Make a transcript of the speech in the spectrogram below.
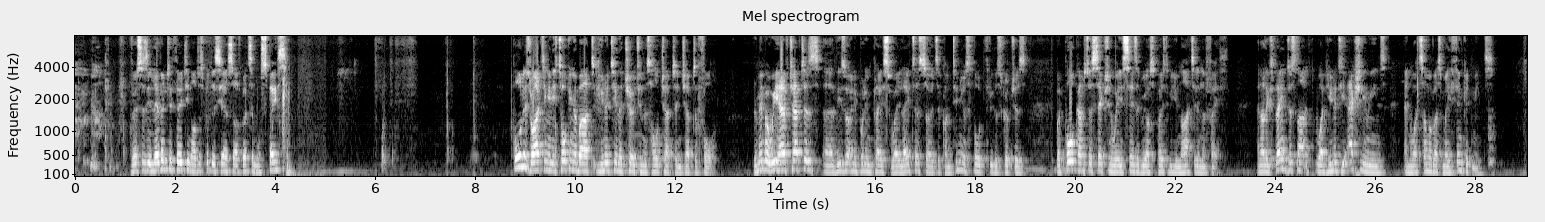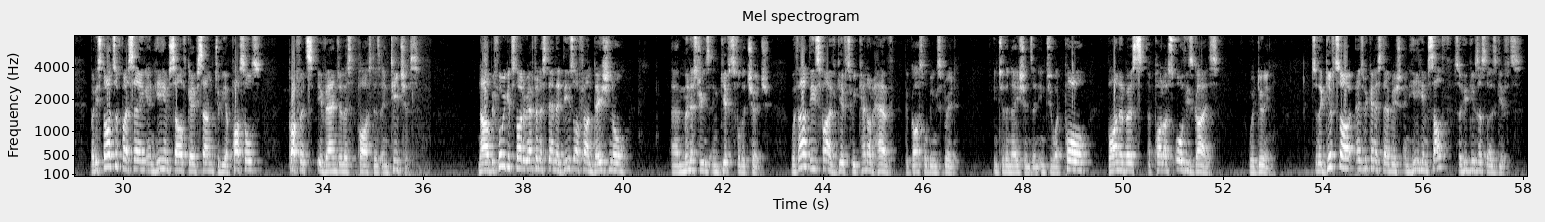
verses 11 to 13. I'll just put this here so I've got some more space. Paul is writing and he's talking about unity in the church in this whole chapter, in chapter 4. Remember, we have chapters, uh, these were only put in place way later, so it's a continuous thought through the scriptures. But Paul comes to a section where he says that we are supposed to be united in the faith. And I'll explain just now what unity actually means and what some of us may think it means. But he starts off by saying, And he himself gave some to be apostles, prophets, evangelists, pastors, and teachers. Now, before we get started, we have to understand that these are foundational uh, ministries and gifts for the church. Without these five gifts, we cannot have the gospel being spread into the nations and into what Paul, Barnabas, Apollos, all these guys were doing. So the gifts are, as we can establish, and He Himself. So who gives us those gifts?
